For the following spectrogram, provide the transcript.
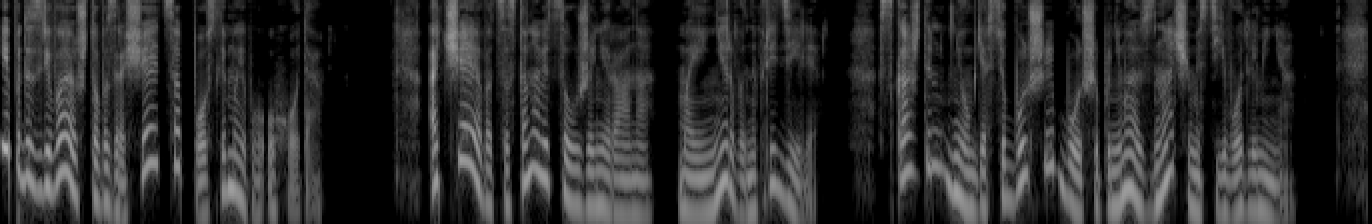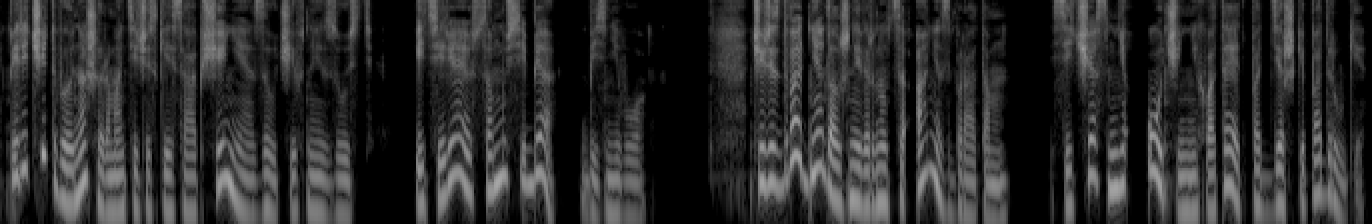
И подозреваю, что возвращается после моего ухода. Отчаиваться становится уже не рано, мои нервы на пределе. С каждым днем я все больше и больше понимаю значимость его для меня. Перечитываю наши романтические сообщения, заучив наизусть, и теряю саму себя без него. Через два дня должны вернуться Аня с братом. Сейчас мне очень не хватает поддержки подруги.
